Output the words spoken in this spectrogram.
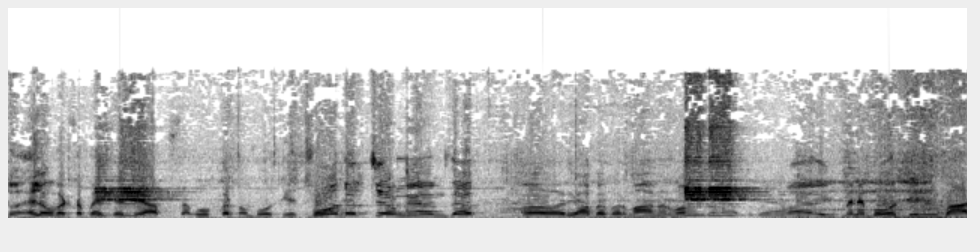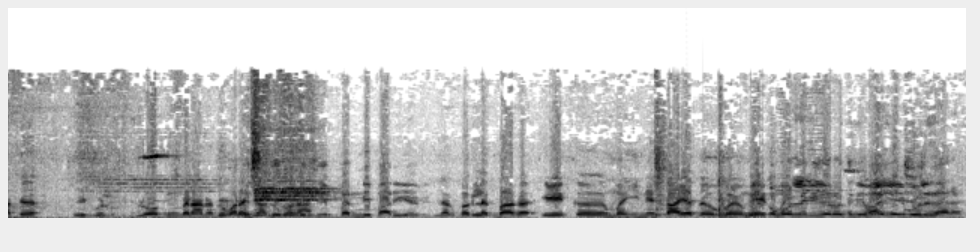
तो हेलो व्हाट्सअप गाइस कैसे आप? सब होप करता हूँ बहुत ही अच्छे बहुत अच्छे होंगे हम सब। और यहाँ पे फरमान और वो हैं भाई। मैंने बहुत दिन बाद ब्लॉगिंग बनाना दोबारा चालू करा। बन नहीं पा रही है अभी। लगभग लगभग एक महीने शायद हो गए होंगे। मेरे को बोलने की ज़रूरत नहीं भाई यही बोले जा रहा है।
